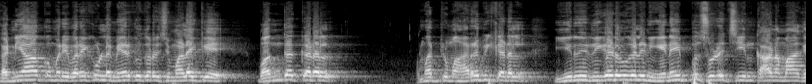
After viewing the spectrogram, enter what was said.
கன்னியாகுமரி வரைக்கும் உள்ள மேற்கு தொடர்ச்சி மலைக்கு வங்கக்கடல் மற்றும் அரபிக்கடல் இரு நிகழ்வுகளின் இணைப்பு சுழற்சியின் காரணமாக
